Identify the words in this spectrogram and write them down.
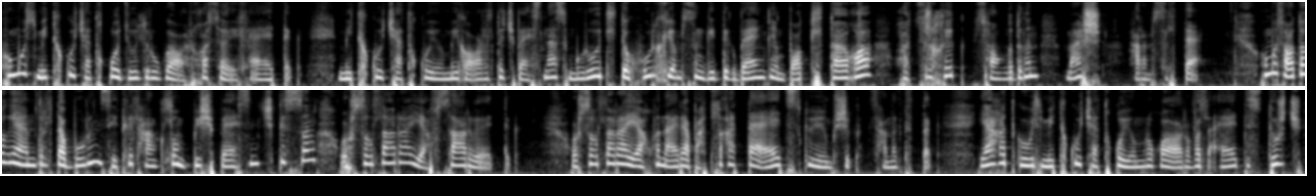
Хүмүүс мэдэхгүй чадахгүй зүйл рүүгээ орхосоо их айдаг. Мэдэхгүй чадахгүй юмыг оролдож байснаас мөрөөдөлтөд хүрэх юмсан гэдэг байнгын бодолтойгоо хоцрохыг сонгодог нь маш харамсалтай. Хүмүүс одоогийн амьдралдаа бүрэн сэтгэл хангалуун биш байсан ч гэсэн урсгалаараа явсаар байдаг. Урсгалаараа явах нь арай баталгаатай айдасгүй юм шиг санагддаг. Яагад гэвэл мэдхгүй чадахгүй юм руугаа орвол айдас төрж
